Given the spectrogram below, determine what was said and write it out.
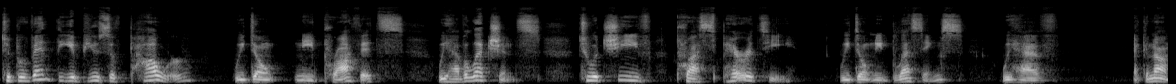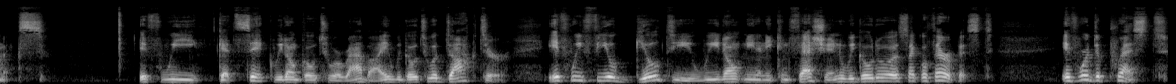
To prevent the abuse of power, we don't need prophets, we have elections. To achieve prosperity, we don't need blessings, we have economics. If we get sick, we don't go to a rabbi, we go to a doctor. If we feel guilty, we don't need any confession, we go to a psychotherapist. If we're depressed,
